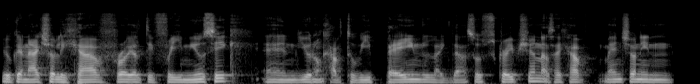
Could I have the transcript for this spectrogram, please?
you can actually have royalty free music and you don't have to be paying like the subscription as I have mentioned in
